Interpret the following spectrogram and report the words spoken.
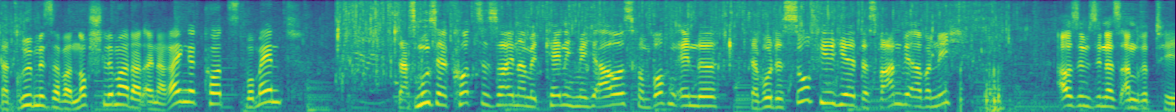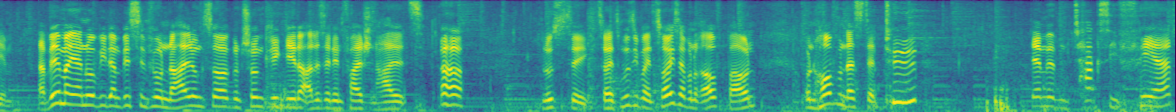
Da drüben ist aber noch schlimmer, da hat einer reingekotzt. Moment. Das muss ja Kotze sein, damit kenne ich mich aus. Vom Wochenende, da wurde so viel hier, das waren wir aber nicht. Außerdem sind das andere Themen. Da will man ja nur wieder ein bisschen für Unterhaltung sorgen und schon kriegt jeder alles in den falschen Hals. Lustig. So, jetzt muss ich mein Zeug aber noch aufbauen und hoffen, dass der Typ, der mit dem Taxi fährt,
